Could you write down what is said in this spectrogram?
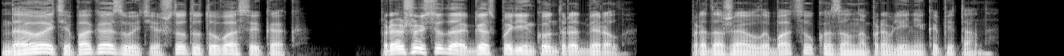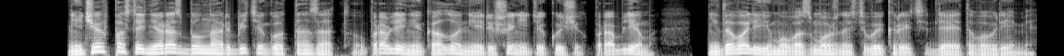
«Давайте, показывайте, что тут у вас и как». «Прошу сюда, господин контр-адмирал», продолжая улыбаться, указал направление капитана. Ничев в последний раз был на орбите год назад. Управление колонией и решение текущих проблем не давали ему возможность выкрыть для этого время.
